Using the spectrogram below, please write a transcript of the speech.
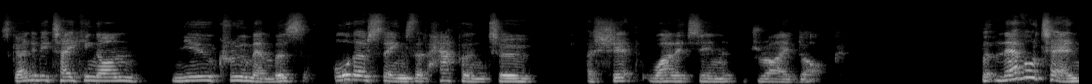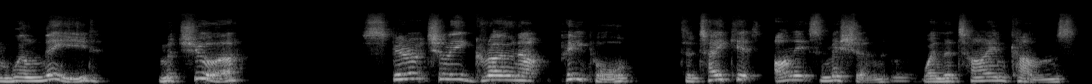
It's going to be taking on new crew members, all those things that happen to a ship while it's in dry dock. But level 10 will need mature, spiritually grown up people to take it on its mission when the time comes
